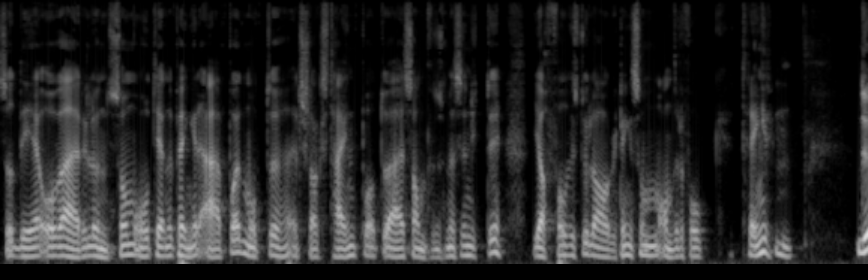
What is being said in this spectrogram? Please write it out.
Så det å være lønnsom og tjene penger er på en måte et slags tegn på at du er samfunnsmessig nyttig. Iallfall hvis du lager ting som andre folk trenger. Du,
